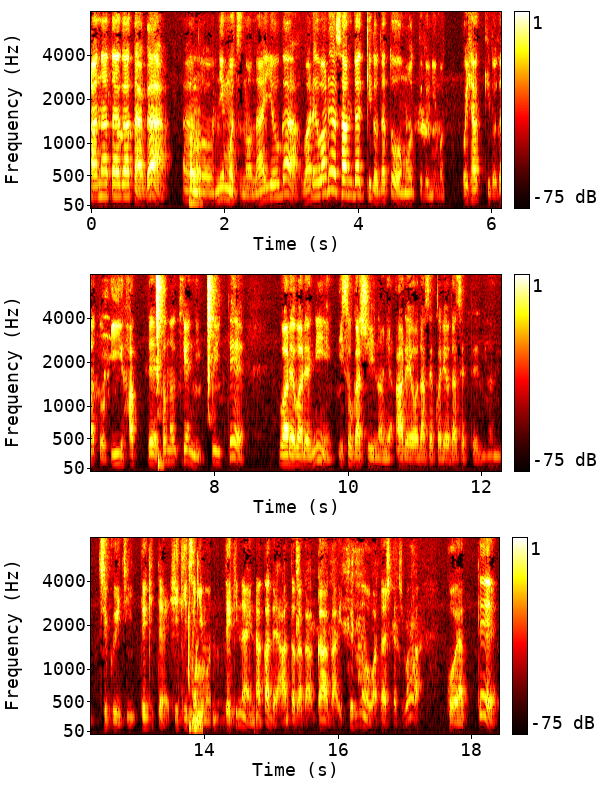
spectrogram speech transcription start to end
あなた方があの、荷物の内容が我々は300キロだと思ってる荷物500キロだと言い張ってその件について我々に忙しいのにあれを出せこれを出せって逐一言ってきて引き継ぎもできない中であんたらがガーガー言ってるのを私たちはこうやって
